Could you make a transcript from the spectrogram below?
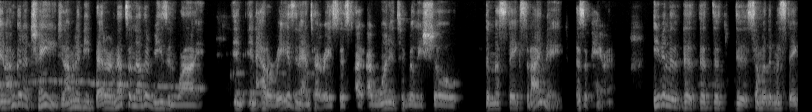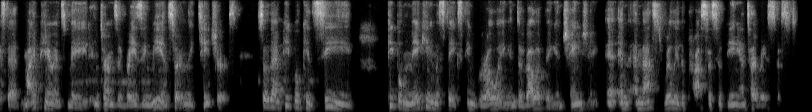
And I'm going to change and I'm going to be better. And that's another reason why, in, in how to raise an anti racist, I, I, wanted to really show the mistakes that I made as a parent. Even the, the, the, the, some of the mistakes that my parents made in terms of raising me, and certainly teachers, so that people can see people making mistakes and growing and developing and changing. And, and, and that's really the process of being anti racist.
